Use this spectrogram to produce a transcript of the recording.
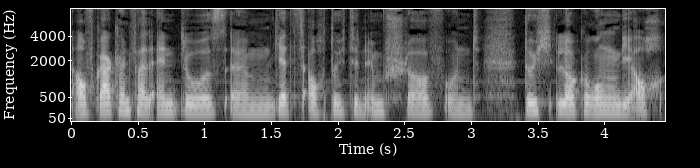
auf gar keinen Fall endlos. Ähm, jetzt auch durch den Impfstoff und durch Lockerungen, die auch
